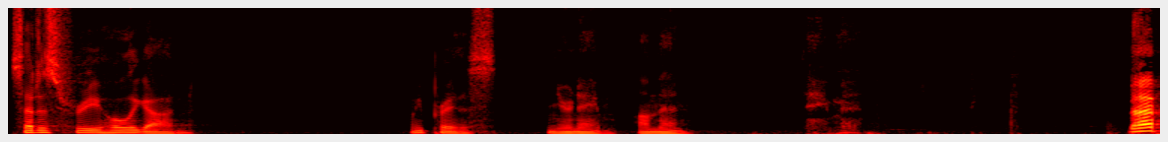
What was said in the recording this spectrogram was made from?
Set us free, Holy God. We pray this in your name. Amen. Amen. Baptism.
